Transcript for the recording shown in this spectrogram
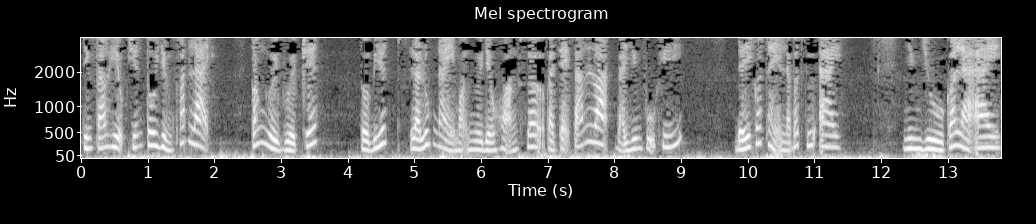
Tiếng pháo hiệu khiến tôi dừng phát lại. Có người vừa chết. Tôi biết là lúc này mọi người đều hoảng sợ và chạy tán loạn và dương vũ khí. Đấy có thể là bất cứ ai. Nhưng dù có là ai,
